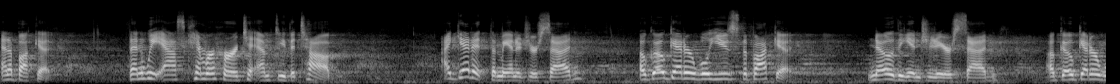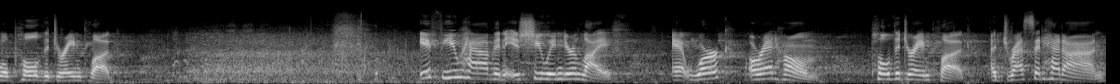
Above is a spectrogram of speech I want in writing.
and a bucket. Then we ask him or her to empty the tub. I get it, the manager said. A go getter will use the bucket. No, the engineer said. A go getter will pull the drain plug. if you have an issue in your life, at work or at home, pull the drain plug, address it head on,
